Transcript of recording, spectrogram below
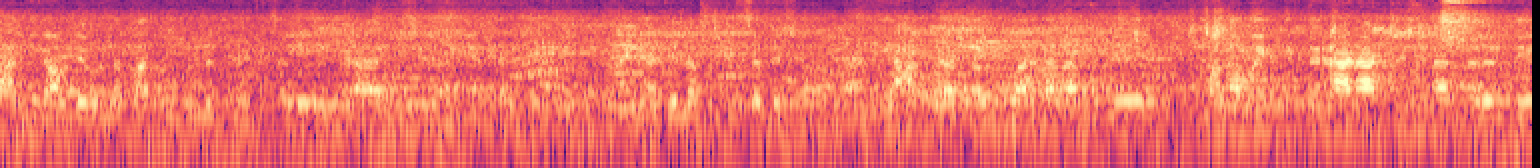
आम्ही गाव लेवलला पाहतो मुल्लसच्या या जिल्हा परिषद सदस्य आणि आपल्या तरुण वर्गाला म्हणजे मला वैयक्तिक तरी अडचणीला सर ते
